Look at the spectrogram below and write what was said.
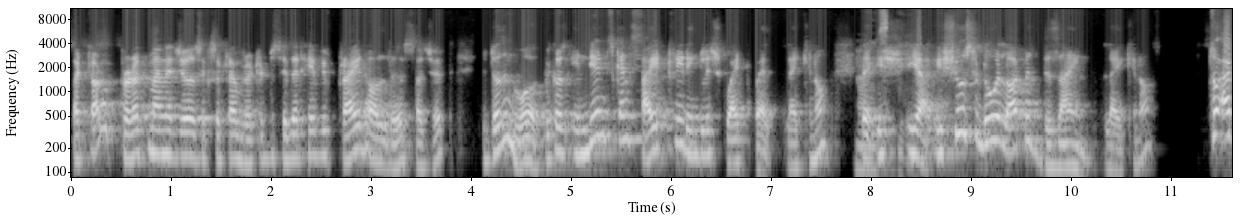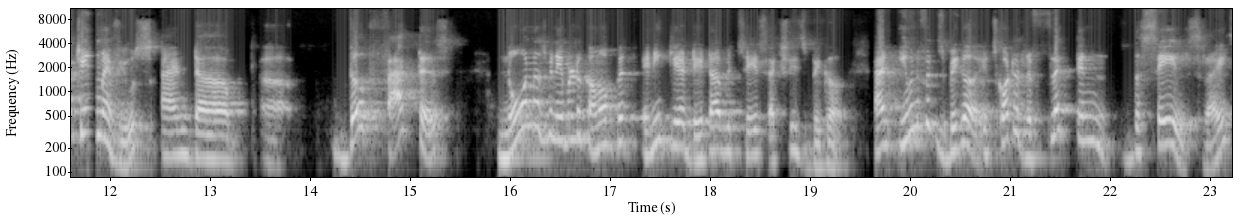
But a lot of product managers, etc., have written to say that, hey, we've tried all this, such it, it doesn't work because Indians can sight read English quite well. Like, you know, the is- yeah, issues to do a lot with design, like, you know. So I've changed my views. And uh, uh, the fact is, no one has been able to come up with any clear data which says actually it's bigger. And even if it's bigger, it's got to reflect in the sales, right?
